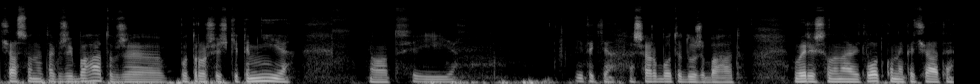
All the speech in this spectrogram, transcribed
часу не так вже й багато, вже потрошечки темніє. От. І і таке, а ще роботи дуже багато. Вирішили навіть лодку не качати.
